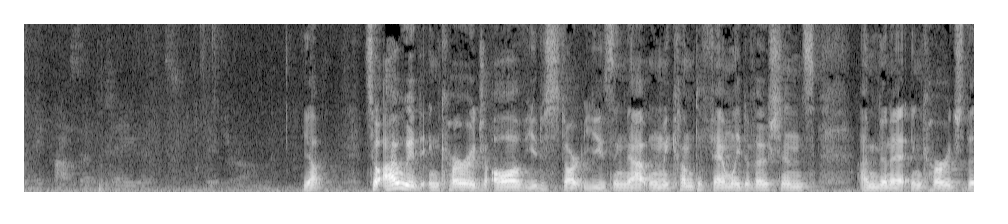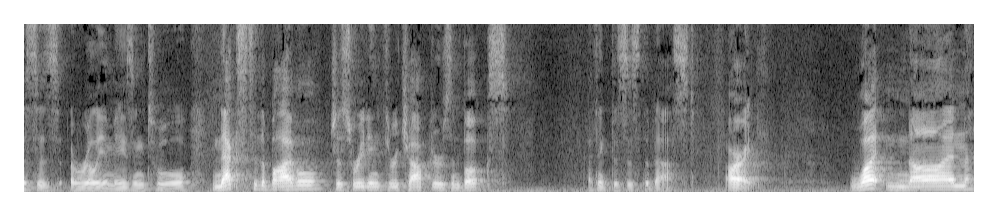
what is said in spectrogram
And it pops up today that's picture on. Yep. So I would encourage all of you to start using that. When we come to family devotions, I'm going to encourage this as a really amazing tool. Next to the Bible, just reading through chapters and books, I think this is the best. All right. What non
